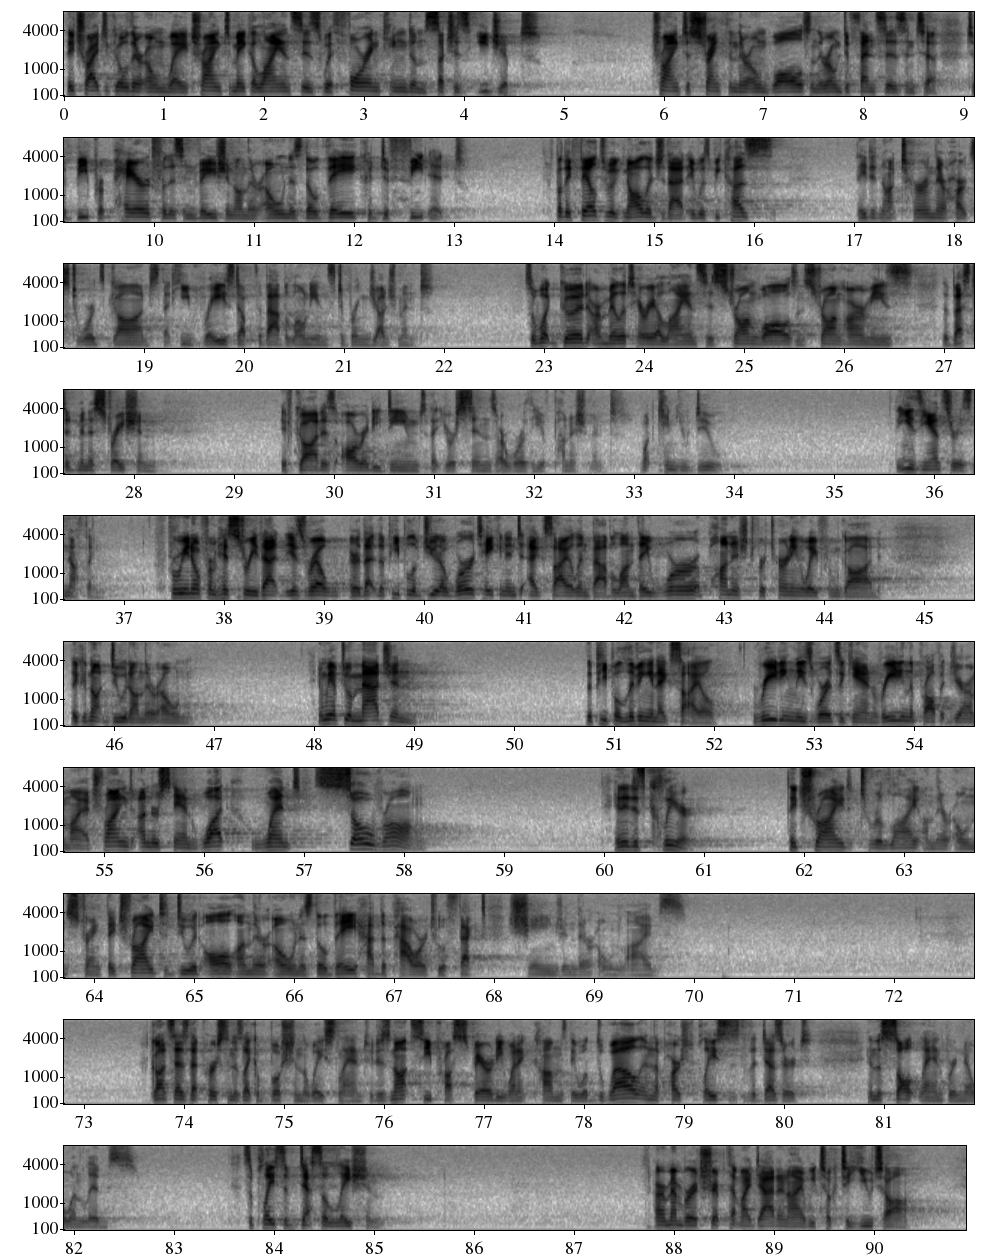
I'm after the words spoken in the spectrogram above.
they tried to go their own way, trying to make alliances with foreign kingdoms such as Egypt trying to strengthen their own walls and their own defenses and to, to be prepared for this invasion on their own as though they could defeat it. But they failed to acknowledge that it was because they did not turn their hearts towards God that He raised up the Babylonians to bring judgment. So, what good are military alliances, strong walls, and strong armies, the best administration, if God has already deemed that your sins are worthy of punishment? What can you do? The easy answer is nothing. For we know from history that Israel, or that the people of Judah were taken into exile in Babylon. They were punished for turning away from God. They could not do it on their own. And we have to imagine the people living in exile reading these words again, reading the prophet Jeremiah, trying to understand what went so wrong. And it is clear they tried to rely on their own strength. They tried to do it all on their own as though they had the power to effect change in their own lives. God says that person is like a bush in the wasteland who does not see prosperity when it comes. They will dwell in the parched places of the desert, in the salt land where no one lives. It's a place of desolation. I remember a trip that my dad and I we took to Utah,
